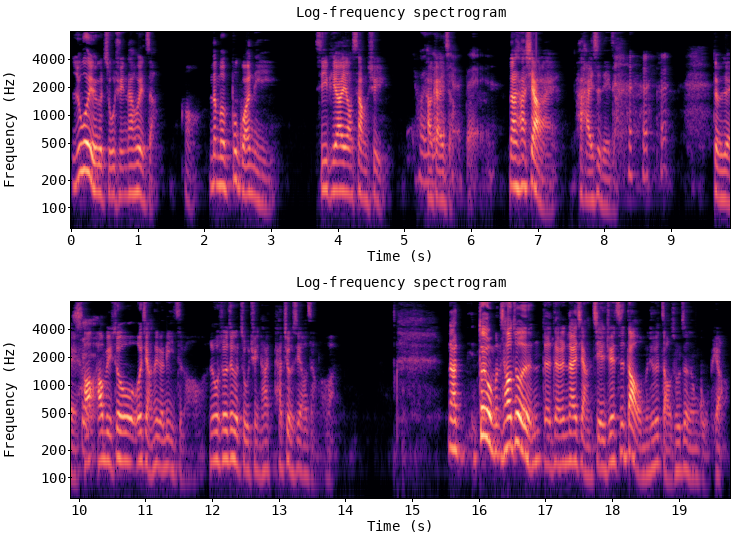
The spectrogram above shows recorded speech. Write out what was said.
如果有一个族群它会涨哦，那么不管你 CPI 要上去，它该涨，对，那它下来它还是得涨，对不对？好好比说我讲这个例子吧，如果说这个族群它它就是要涨的话，那对我们操作人的的人来讲，解决之道我们就是找出这种股票。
